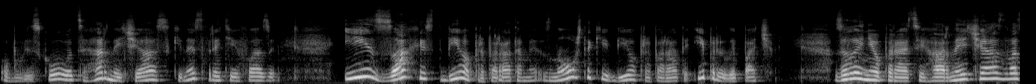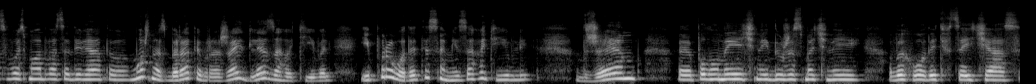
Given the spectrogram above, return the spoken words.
обов'язково це гарний час, кінець третьої фази. І захист біопрепаратами, знову ж таки, біопрепарати і прилипач. Зелені операції гарний час 28-29 можна збирати врожай для заготівель і проводити самі заготівлі. Джем е, полуничний, дуже смачний, виходить в цей час,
